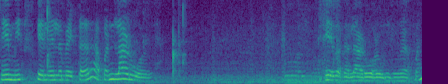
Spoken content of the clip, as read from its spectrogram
हे मिक्स केलेलं बेटर आपण लाडू वळूया हे बघा लाडू वळून घेऊया आपण.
